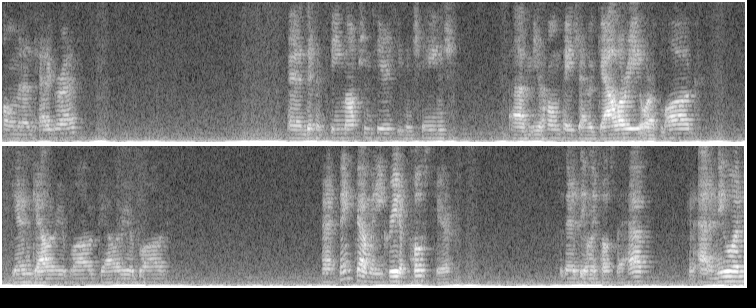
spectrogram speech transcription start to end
home and uncategorized. And different theme options here, so you can change um, your home page to have a gallery or a blog. Again, gallery or blog, gallery or blog. And I think um, when you create a post here, so there's the only post I have. I'm going to add a new one.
